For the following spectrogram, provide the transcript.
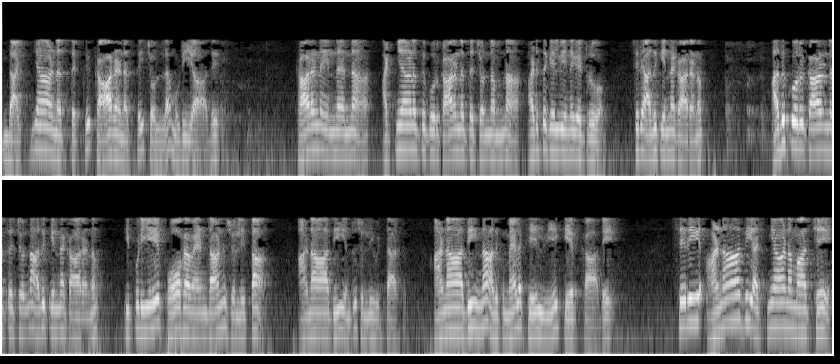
இந்த அஜானத்திற்கு காரணத்தை சொல்ல முடியாது. காரணம் என்னன்னா அஜானத்துக்கு ஒரு காரணத்தை சொன்னோம்னா அடுத்த கேள்வி என்ன கேட்டுருவோம்? சரி அதுக்கு என்ன காரணம்? அதுக்கு ஒரு காரணத்தை சொன்னா அதுக்கு என்ன காரணம்? இப்படியே போக வேண்டாம்னு சொல்லித்தான். அனாதி என்று சொல்லிவிட்டார்கள். அனாதினா அதுக்கு மேல கேள்வியை கேட்காதே. சரி அனாதி அஜானமாச்சே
